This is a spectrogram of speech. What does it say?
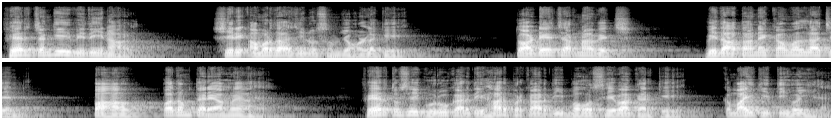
ਫਿਰ ਚੰਗੀ ਵਿਧੀ ਨਾਲ ਸ੍ਰੀ ਅਮਰਦਾਸ ਜੀ ਨੂੰ ਸਮਝਾਉਣ ਲੱਗੇ, ਤੁਹਾਡੇ ਚਰਨਾਂ ਵਿੱਚ ਵਿਦਾਤਾ ਨੇ ਕਮਲ ਦਾ ਚਿੰਨ ਭਾਵ ਪਦਮ ਧਰਿਆ ਹੋਇਆ ਹੈ। ਫਿਰ ਤੁਸੀਂ ਗੁਰੂ ਘਰ ਦੀ ਹਰ ਪ੍ਰਕਾਰ ਦੀ ਬਹੁਤ ਸੇਵਾ ਕਰਕੇ ਕਮਾਈ ਕੀਤੀ ਹੋਈ ਹੈ।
